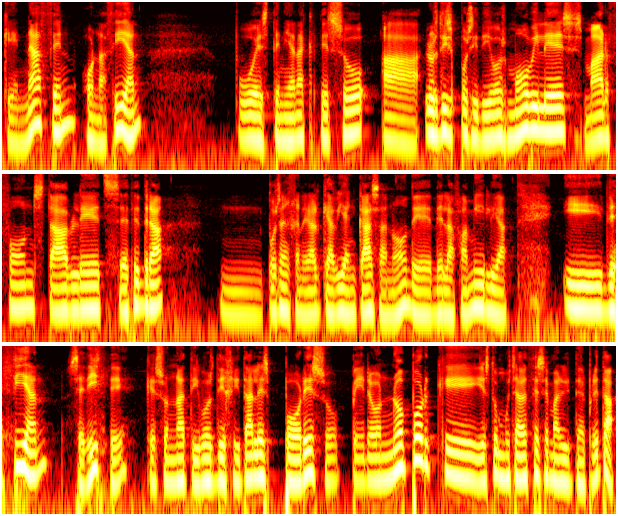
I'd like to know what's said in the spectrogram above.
que nacen o nacían, pues tenían acceso a los dispositivos móviles, smartphones, tablets, etcétera, mm, pues en general que había en casa, ¿no? De, de la familia. Y decían, se dice, que son nativos digitales por eso, pero no porque, y esto muchas veces se malinterpreta,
